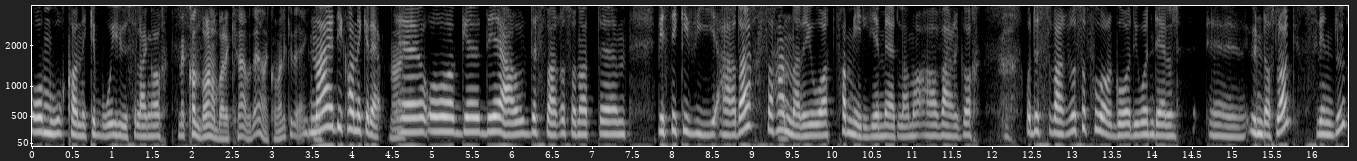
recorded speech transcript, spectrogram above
og mor kan ikke bo i huset lenger. Men kan barna bare kreve det? Kan vel ikke det egentlig? Nei, de kan ikke det. Nei. og det er jo dessverre sånn at hvis ikke vi er der, så hender det jo at familiemedlemmer er verger. Og dessverre så foregår det jo en del underslag, svindel,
